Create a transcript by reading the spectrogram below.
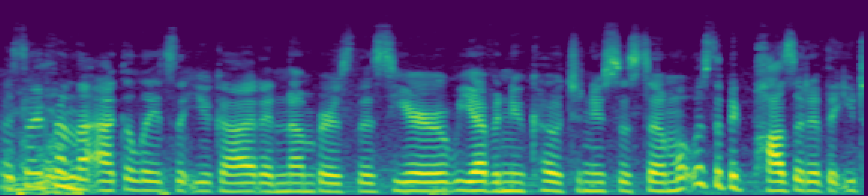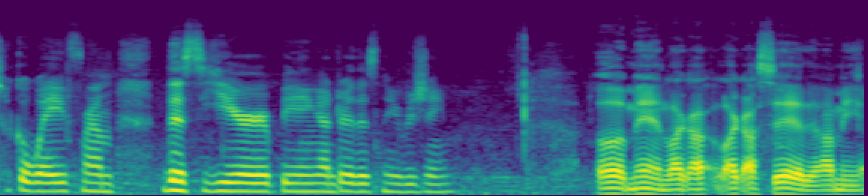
Aside from the accolades that you got and numbers this year, we have a new coach, a new system. What was the big positive that you took away from this year being under this new regime? Uh, man, like I like I said, I mean,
